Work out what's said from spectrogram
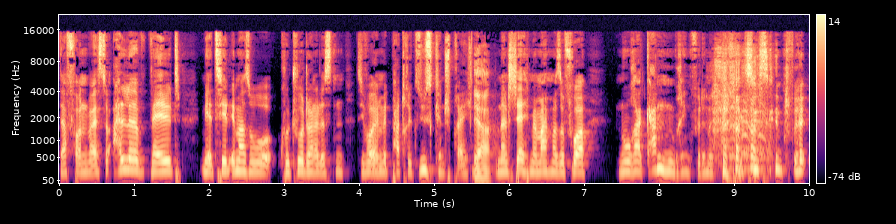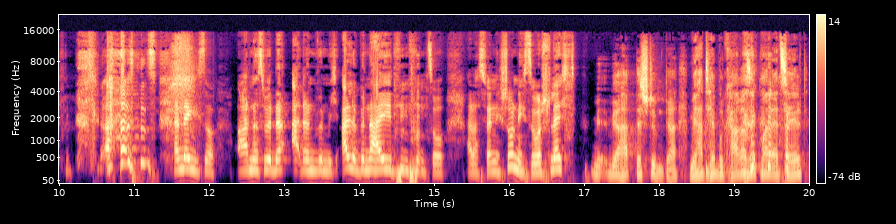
davon, weißt du, alle Welt mir erzählen immer so Kulturjournalisten, sie wollen mit Patrick Süßkind sprechen. Ja. Und dann stelle ich mir manchmal so vor, Nora Gandenbrink würde mit Patrick Süßkind sprechen. Also, dann denke ich so, oh, das würde, dann würden mich alle beneiden und so. Aber das fände ich schon nicht so schlecht. Mir, mir hat, das stimmt, ja. Mir hat Helmut Karasek mal erzählt,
